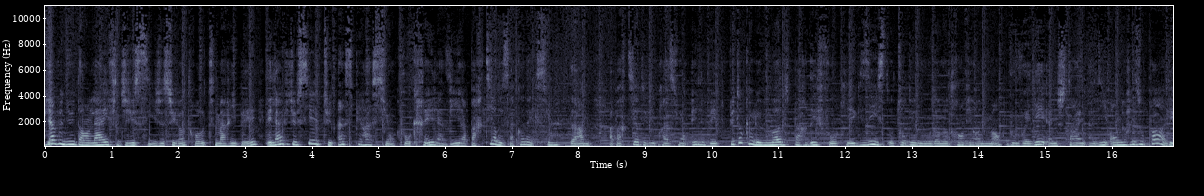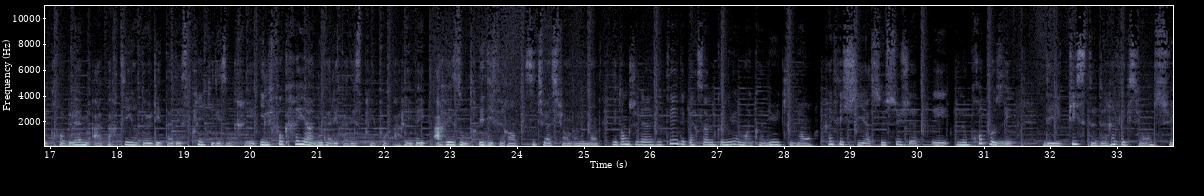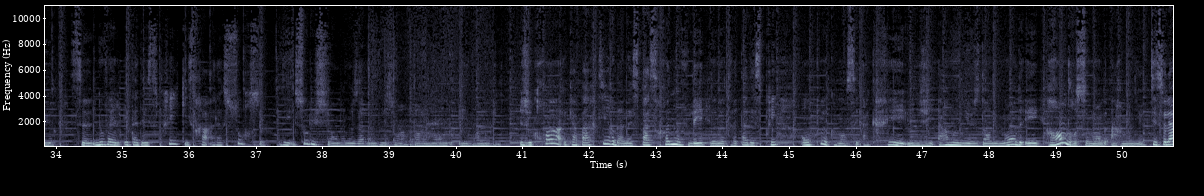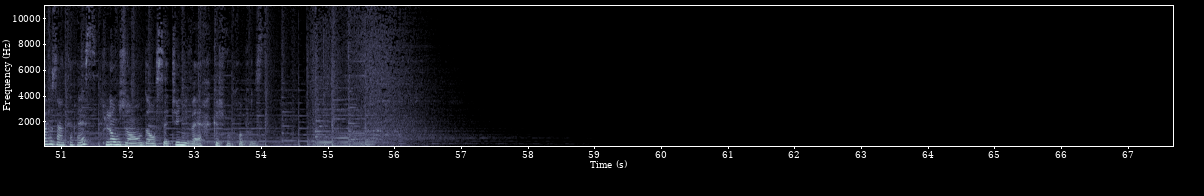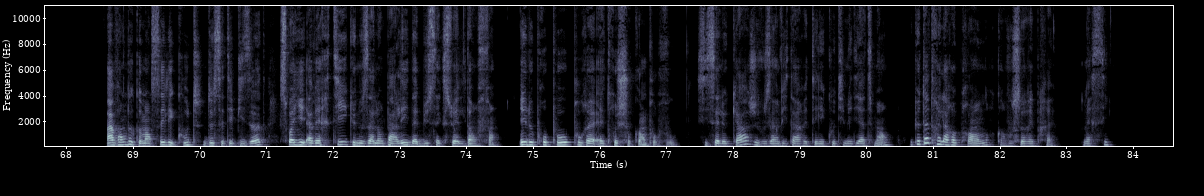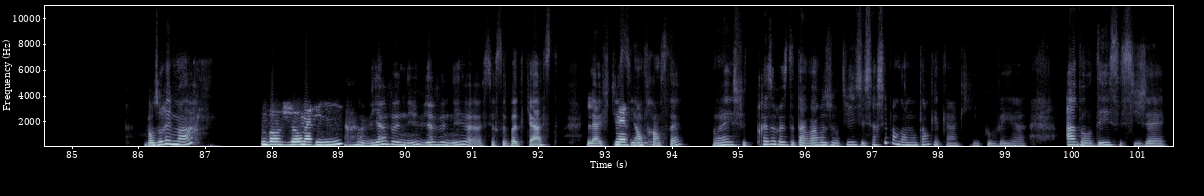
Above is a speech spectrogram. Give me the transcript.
Bienvenue dans Life Juicy. Je suis votre hôte Marie B. Et Life Juicy est une inspiration pour créer la vie à partir de sa connexion d'âme, à partir de vibrations élevées, plutôt que le mode par défaut qui existe autour de nous dans notre environnement. Vous voyez, Einstein a dit on ne résout pas les problèmes à partir de l'état d'esprit qui les ont créés. Il faut créer un nouvel état d'esprit pour arriver à résoudre les différentes situations dans le monde. Et donc je vais inviter des personnes connues et moins connues qui ont réfléchi à ce sujet et nous proposer des pistes de réflexion sur ce nouvel état d'esprit qui sera à la source des solutions dont nous avons besoin dans le monde et dans nos vies. Je crois qu'à partir d'un espace renouvelé de notre état d'esprit, on peut commencer à créer une vie harmonieuse dans le monde et rendre ce monde harmonieux. Si cela vous intéresse, plongeons dans cet univers que je vous propose. Avant de commencer l'écoute de cet épisode, soyez avertis que nous allons parler d'abus sexuels d'enfants et le propos pourrait être choquant pour vous. Si c'est le cas, je vous invite à arrêter l'écoute immédiatement et peut-être à la reprendre quand vous serez prêt. Merci. Bonjour Emma. Bonjour Marie. Bienvenue, bienvenue euh, sur ce podcast Live Juicy en français. Ouais, je suis très heureuse de t'avoir aujourd'hui. J'ai cherché pendant longtemps quelqu'un qui pouvait aborder ce sujet.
